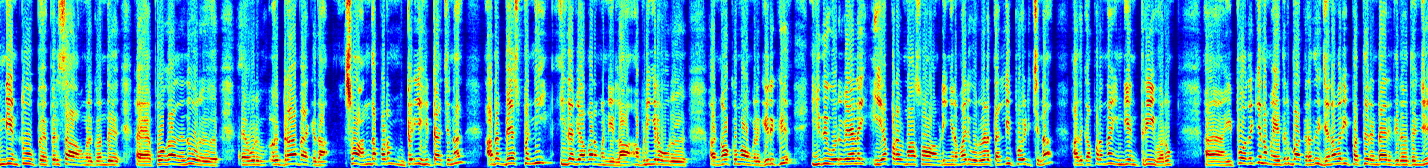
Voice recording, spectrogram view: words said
இந்தியன் டூ பெருசாக அவங்களுக்கு வந்து போகாதது ஒரு ஒரு ட்ராபேக்கு தான். ஸோ அந்த படம் பெரிய ஹிட் ஆச்சுன்னா அதை பேஸ் பண்ணி இதை வியாபாரம் பண்ணிடலாம் அப்படிங்கிற ஒரு நோக்கமும் அவங்களுக்கு இருக்குது இது ஒருவேளை ஏப்ரல் மாதம் அப்படிங்கிற மாதிரி ஒருவேளை தள்ளி போயிடுச்சுன்னா அதுக்கப்புறம் தான் இந்தியன் த்ரீ வரும். இப்போதைக்கு நம்ம எதிர்பார்க்குறது ஜனவரி பத்து ரெண்டாயிரத்தி இருபத்தஞ்சு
